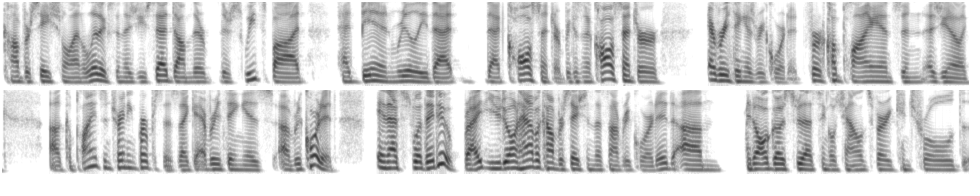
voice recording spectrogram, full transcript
conversational analytics, and as you said, Dom, their their sweet spot had been really that that call center because in a call center, everything is recorded for compliance and as you know like. Uh, compliance and training purposes. Like everything is uh, recorded, and that's what they do, right? You don't have a conversation that's not recorded. Um, it all goes through that single channel. It's very controlled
